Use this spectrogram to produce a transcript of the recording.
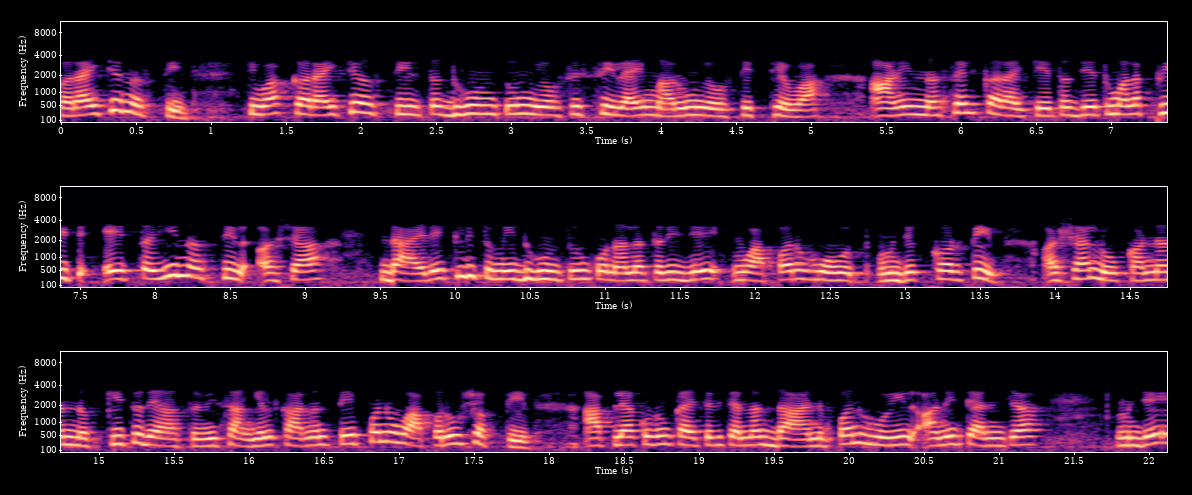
करायचे नसतील किंवा करायचे असतील तर धुवून चुन व्यवस्थित सिलाई मारून व्यवस्थित ठेवा. आणि नसेल करायचे तर जे तुम्हाला फिट येतही नसतील अशा डायरेक्टली तुम्ही धुंचून कोणाला तरी जे वापर होत म्हणजे करतील अशा लोकांना नक्कीच द्या असं मी सांगेल. कारण ते पण वापरू शकतील. आपल्याकडून काहीतरी त्यांना दान पण होईल आणि त्यांच्या म्हणजे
